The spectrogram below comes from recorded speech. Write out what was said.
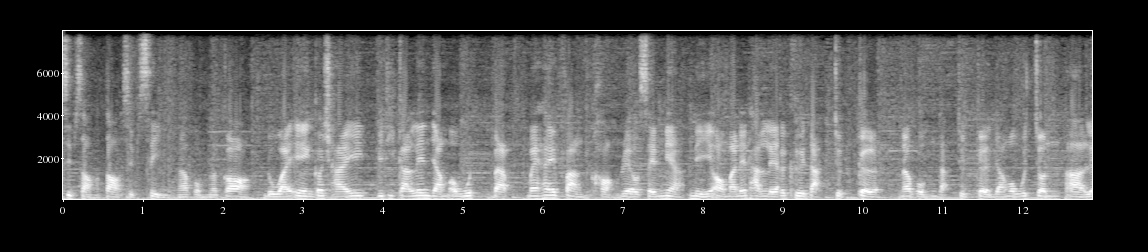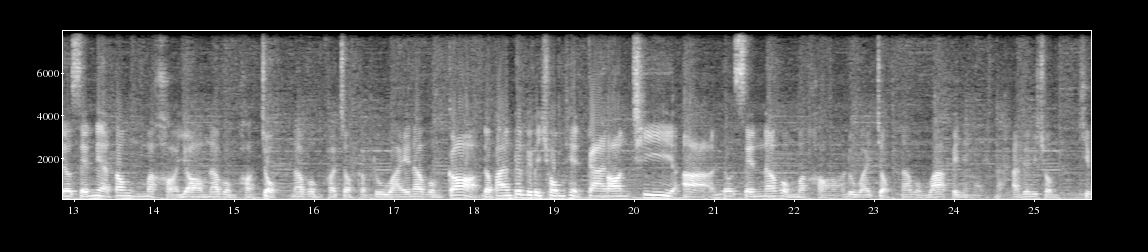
112 ต่อ 14 นะผมแล้วก็ดูไว้เองก็ใช้วิธีการเล่นย้ำอาวุธ แบบไม่ให้ฝั่งของเรียวเซนเนี่ยหนีออกมาได้ทันเลยก็คือดักจุดเกิดนะครับผมดักจุดเกิดย้ำอาวุธจนอ่าเรียวเซนเนี่ยต้องมาขอยอมนะครับผมขอจบนะครับผมขอจบกับดูไว้นะครับผมก็เดี๋ยวพาเพื่อนๆไปชมเหตุการณ์ตอนที่อ่าเรียวเซนนะครับผมมาขอดูไว้จบนะครับผมว่าเป็นยังไงนะพาเพื่อนไปชมคลิป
